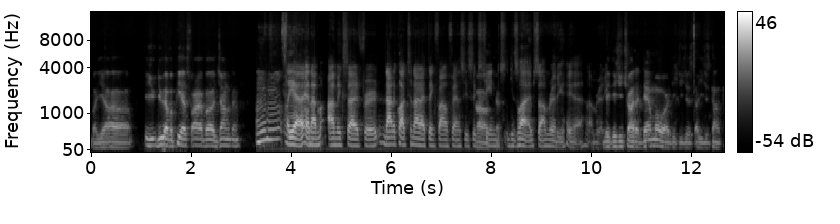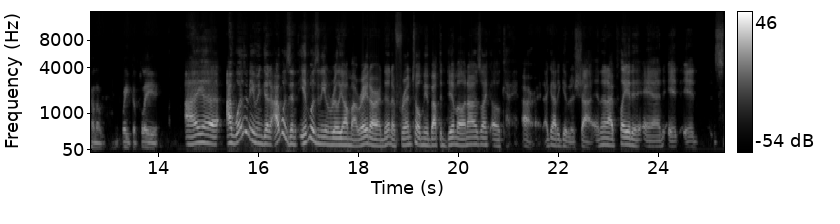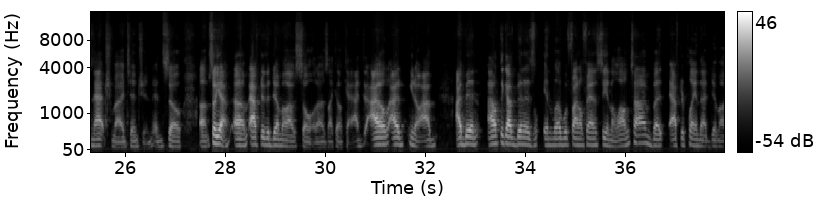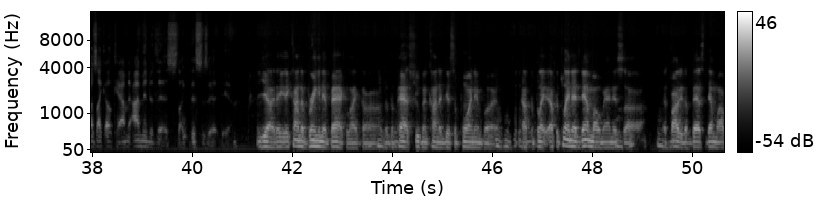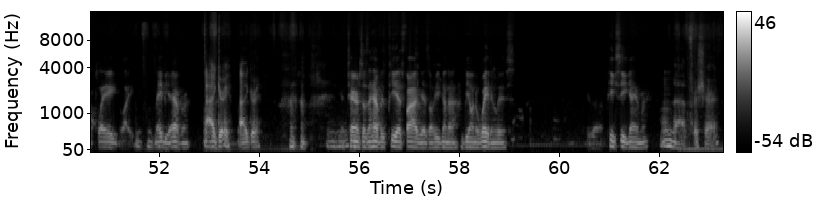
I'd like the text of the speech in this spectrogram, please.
But yeah, uh, you do you have a PS5, uh, Jonathan? Mm-hmm. Yeah, and I'm I'm excited for nine o'clock tonight. I think Final Fantasy 16 oh, okay. is live, so I'm ready. Yeah, I'm ready. Did, did you try the demo, or did you just are you just gonna kind of wait to play it? I uh, I wasn't even gonna. I wasn't. It wasn't even really on my radar. And then a friend told me about the demo, and I was like, okay, all right, I got to give it a shot. And then I played it, and it it snatched my attention. And so, um, so yeah, um, after the demo, I was sold. I was like, okay, I, I, I you know, I've I've been. I don't think I've been as in love with Final Fantasy in a long time, but after playing that demo, I was like, okay, I'm I'm into this. Like, this is it. Yeah. Yeah, they, they kind of bringing it back. Like uh, the, the mm-hmm. past you've been kind of disappointing, but mm-hmm, after mm-hmm. play after playing that demo, man, it's uh it's probably the best demo I played like maybe ever. I agree. I agree. yeah, Terrence doesn't have his PS5 yet, so he's gonna be on the waiting list. He's a PC gamer. Yeah, for sure.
